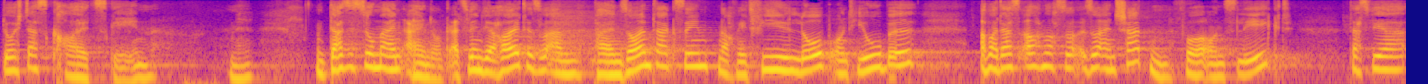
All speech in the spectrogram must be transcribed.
durch das Kreuz gehen. Ne? Und das ist so mein Eindruck, als wenn wir heute so am Palmsonntag sind, noch mit viel Lob und Jubel, aber dass auch noch so, so ein Schatten vor uns liegt, dass wir,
